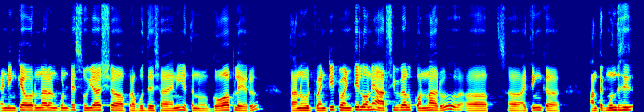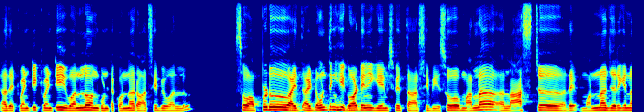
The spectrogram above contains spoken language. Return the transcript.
అండ్ ఇంకెవరున్నారనుకుంటే సుయాష్ ప్రభుదేశాయ్ అని ఇతను గోవా ప్లేయరు. తను 2020లోనే ఆర్‌సీబీ వాళ్ళు కొన్నారు. ఐ థింక్ అంతకుముందు సీ అదే 2021లో అనుకుంటా కొన్నారు ఆర్‌సీబీ వాళ్ళు. సో, అప్పుడు I I don't think he got any games with RCB. So, మరలా లాస్ట్ అదే మొన్న జరిగిన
